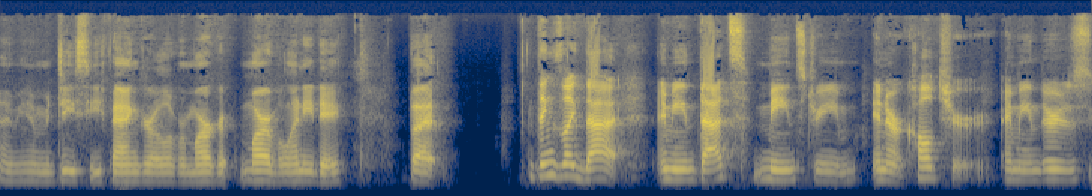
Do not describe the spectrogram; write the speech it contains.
I mean, I'm a DC fangirl over Mar- Marvel any day. But things like that, I mean, that's mainstream in our culture. I mean, there's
